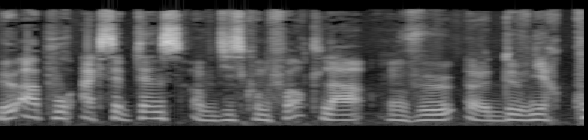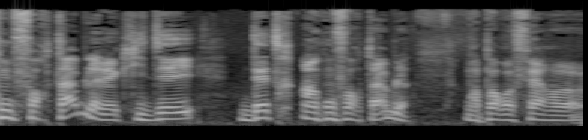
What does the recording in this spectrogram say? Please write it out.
Le A pour acceptance of discomfort, là on veut euh, devenir confortable avec l'idée d'être inconfortable. On va pas refaire euh,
